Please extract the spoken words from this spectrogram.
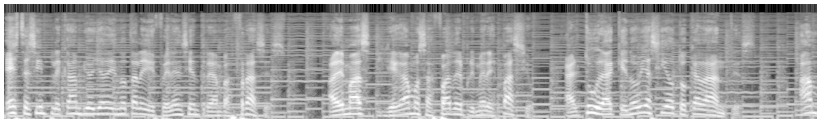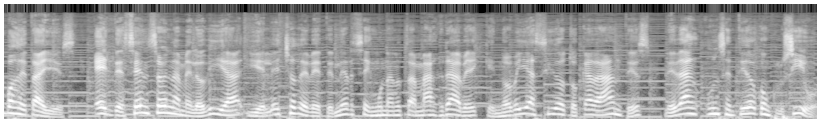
Este simple cambio ya denota la diferencia entre ambas frases. Además, llegamos a Fa del primer espacio, altura que no había sido tocada antes. Ambos detalles, el descenso en la melodía y el hecho de detenerse en una nota más grave que no había sido tocada antes, le dan un sentido conclusivo.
